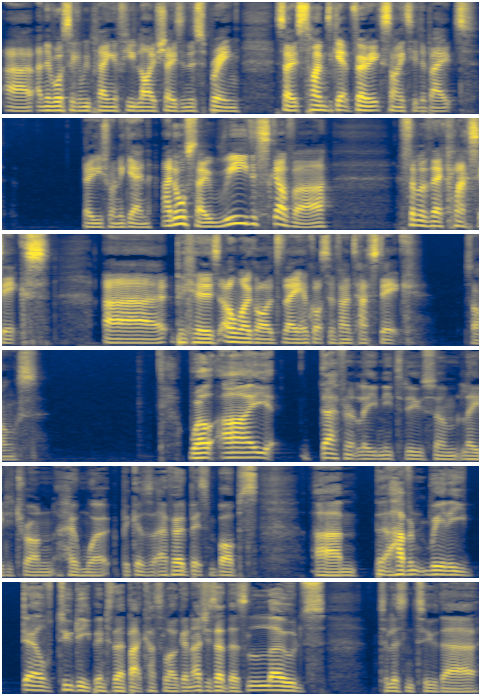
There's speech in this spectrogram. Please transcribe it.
Uh, and they're also going to be playing a few live shows in the spring. So it's time to get very excited about Ladytron again. And also rediscover some of their classics uh, because oh my god, they have got some fantastic songs. Well, I definitely need to do some Ladytron homework because I've heard bits and bobs, um, but I haven't really delved too deep into their back catalogue. And as you said, there's loads to listen to there.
